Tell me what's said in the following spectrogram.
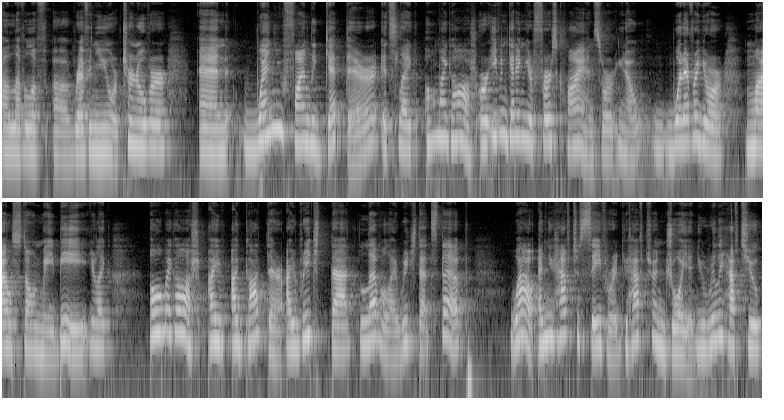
uh, level of uh, revenue or turnover. And when you finally get there, it's like, oh my gosh, or even getting your first clients or, you know, whatever your milestone may be, you're like, oh my gosh, I, I got there. I reached that level. I reached that step Wow. And you have to savor it. You have to enjoy it. You really have to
